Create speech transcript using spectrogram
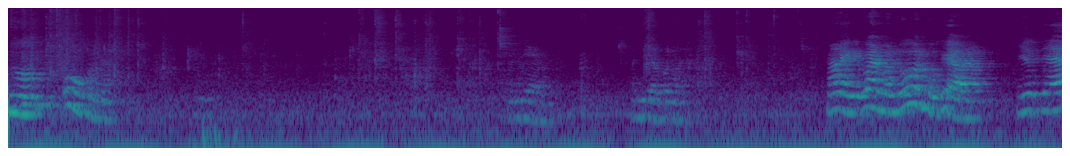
เนาะโอ้คนละมันเดียวมันเดียวกันเลยไม่วันมันรู้มันถูกแถวนะยึดแท้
